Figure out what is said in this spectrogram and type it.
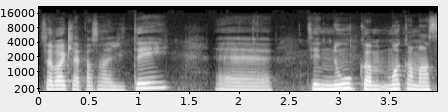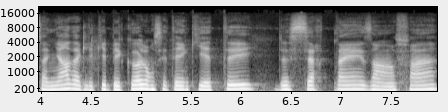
Ça va avec la personnalité. Euh, tu sais, nous, comme moi, comme enseignante avec l'équipe école, on s'est inquiété de certains enfants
